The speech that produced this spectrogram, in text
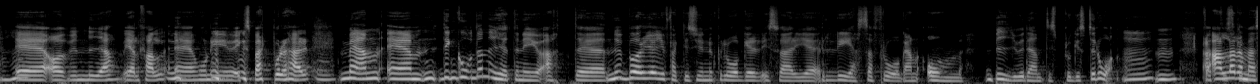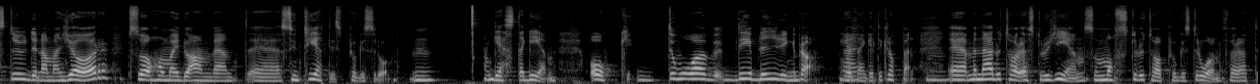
mm. eh, av Mia i alla fall. Mm. Eh, hon är ju expert på det här. Mm. Men ehm, den goda nyheten är ju att eh, nu börjar ju faktiskt gynekologer i Sverige resa frågan om bioidentiskt progesteron progesteron. Mm. Mm. För alla de här studierna man gör så har man ju då använt eh, syntetiskt progesteron. Mm. Gestagen. Och då, det blir ju inget bra helt Nej. enkelt i kroppen. Mm. Eh, men när du tar östrogen så måste du ta progesteron för att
